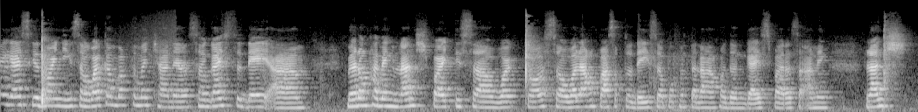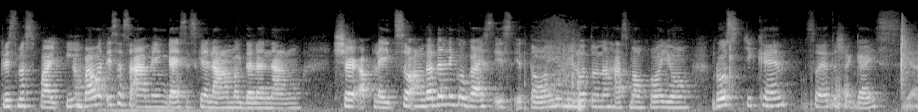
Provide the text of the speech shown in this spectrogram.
Hi guys, good morning. So, welcome back to my channel. So guys, today, um, meron kaming lunch party sa work ko. So, wala akong pasok today. So, pupunta lang ako doon guys para sa aming lunch Christmas party. Ang bawat isa sa amin guys is kailangan magdala ng share a plate. So, ang dadalhin ko guys is ito, yung niluto ng husband ko, yung roast chicken. So, ito siya guys. Yan.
